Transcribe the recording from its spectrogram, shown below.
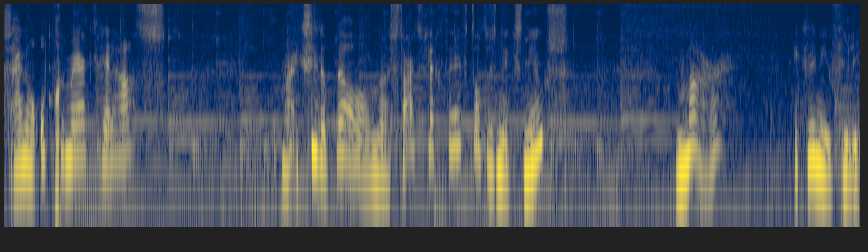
Zijn al opgemerkt, helaas. Maar ik zie dat Bel al een eh, staartvlecht heeft, dat is niks nieuws. Maar, ik weet niet of jullie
